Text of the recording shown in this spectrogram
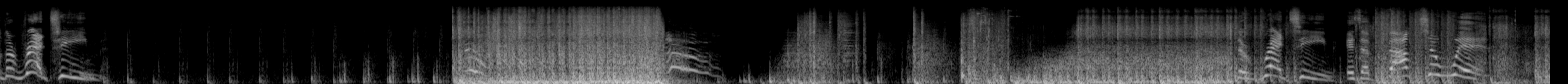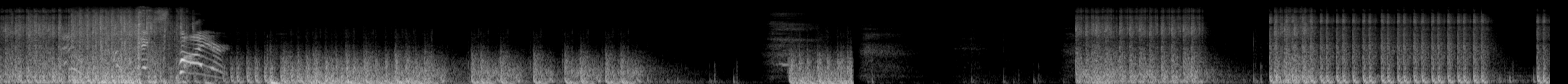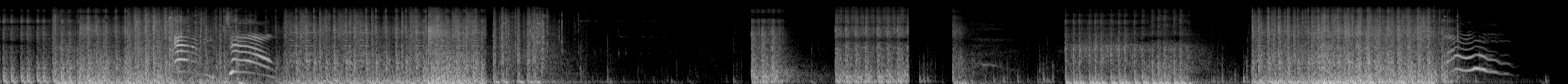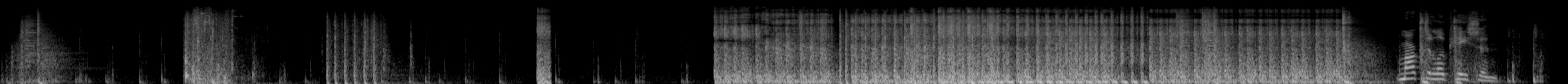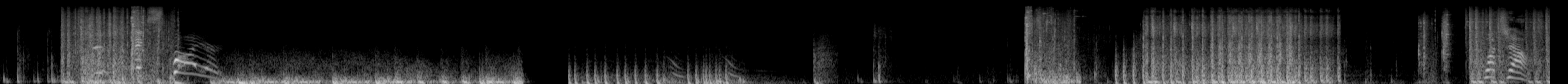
For the red team! The red team is about to win! Marked a location. Expired! Watch out!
